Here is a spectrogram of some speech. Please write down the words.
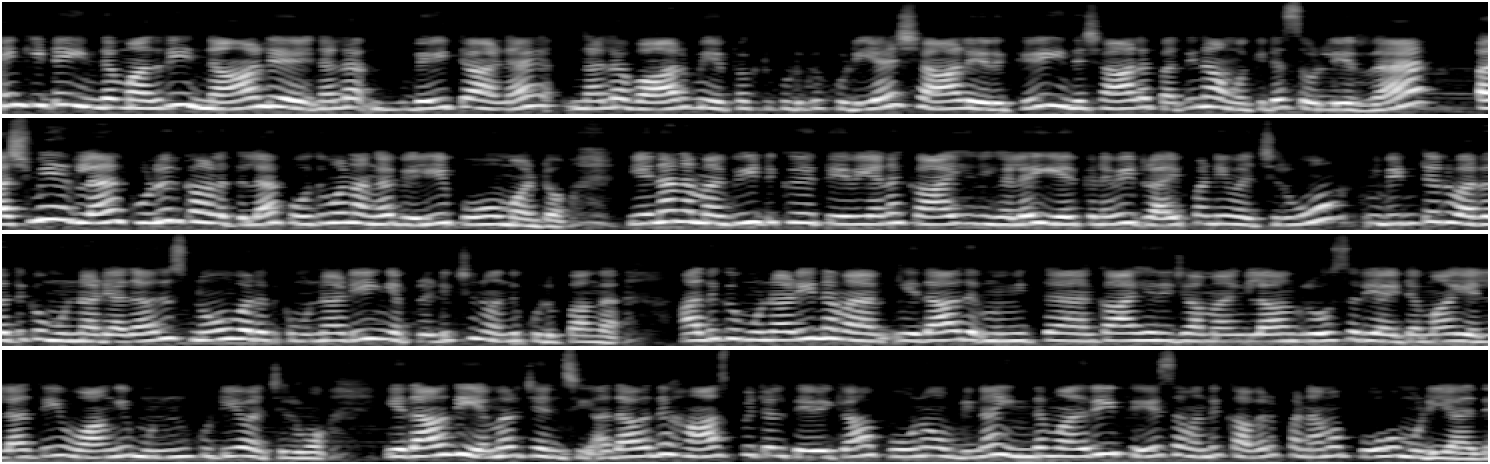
என்கிட்ட இந்த மாதிரி நாலு நல்ல வெயிட்டான நல்ல வார்ம் எஃபெக்ட் கொடுக்கக்கூடிய ஷால் இருக்கு. இந்த ஷாலை பத்தி நான் உங்ககிட்ட சொல்லிடுறேன். காஷ்மீர்ல குளிர்காலத்துல பொதுவா நாங்க வெளியே போக மாட்டோம் ஏன்னா நம்ம வீட்டுக்கு தேவையான காய்கறிகளை ஏற்கனவே ட்ரை பண்ணி வச்சிருவோம். வின்டர் வர்றதுக்கு முன்னாடி அதாவது ஸ்னோ வர்றதுக்கு முன்னாடி இங்கே ப்ரெடிக்ஷன் வந்து கொடுப்பாங்க. அதுக்கு முன்னாடி நம்ம ஏதாவது மித்த காய்கறி ஜாமான்களா க்ரோசரி ஐட்டமா எல்லாத்தையும் வாங்கி முன்கூட்டியே வச்சிருவோம். ஏதாவது எமர்ஜென்சி அதாவது ஹாஸ்பிட்டல் தேவைக்காக போனோம் அப்படின்னா இந்த மாதிரி ஃபேஸை வந்து கவர் பண்ணாமல் போக முடியாது.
